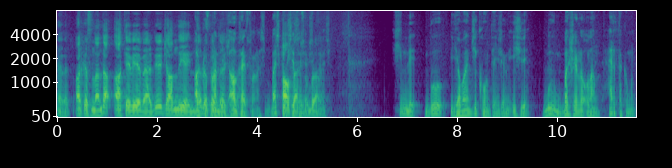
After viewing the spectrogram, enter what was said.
Evet. Arkasından da ATV'ye verdiği canlı yayında Arkasından değil, röportajda. 6 ay sonra. Şimdi başka bir Altı şey ay söyleyeceğim. sonra, bravo. önce. Şimdi bu yabancı kontenjanın işi bugün başarılı olan her takımın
